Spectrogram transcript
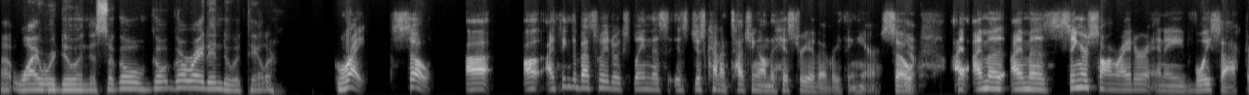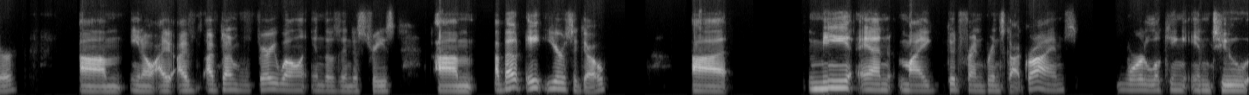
uh, why we're doing this. So go go go right into it, Taylor. Right. So uh, I think the best way to explain this is just kind of touching on the history of everything here. So yeah. I, am a I'm a singer songwriter and a voice actor. Um, you know, I, have I've done very well in those industries. Um, about eight years ago, uh, me and my good friend Bryn Scott Grimes were looking into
